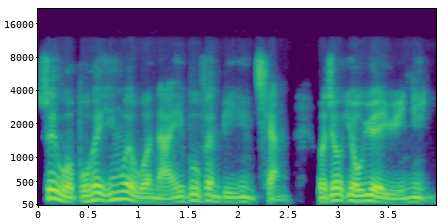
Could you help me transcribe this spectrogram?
所以我不会因为我哪一部分比你强，我就优越于你。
